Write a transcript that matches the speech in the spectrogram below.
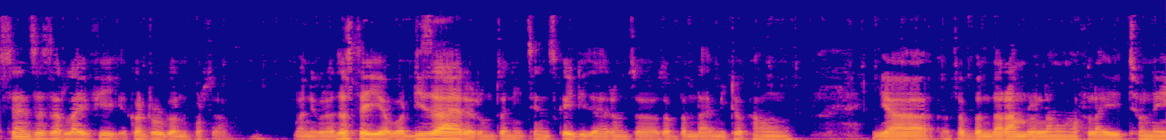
सेन्सेसहरूलाई फि कन्ट्रोल गर्नुपर्छ भन्ने कुरा। जस्तै अब डिजायरहरू हुन्छ नि सेन्सकै डिजायर हुन्छ सबभन्दा मिठो खाउँ या सबभन्दा राम्रो लाउँ आफूलाई छुने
